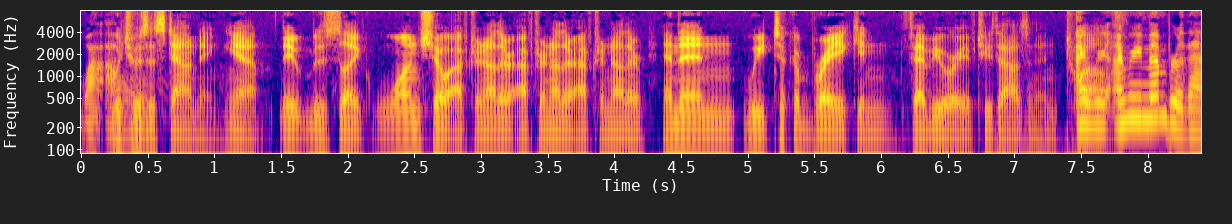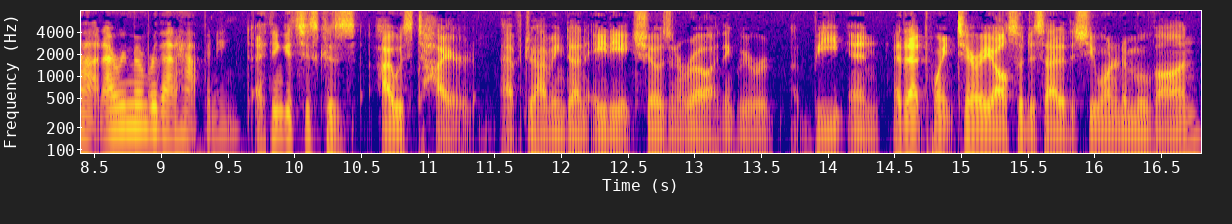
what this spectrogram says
Wow. which was astounding. Yeah, it was like one show after another, after another, after another, and then we took a break in February of I, 2012. re- I remember that. I remember that happening. I think it's just because I was tired after having done 88 shows in a row. I think we were beat, and at that point, Terry also decided that she wanted to move on.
